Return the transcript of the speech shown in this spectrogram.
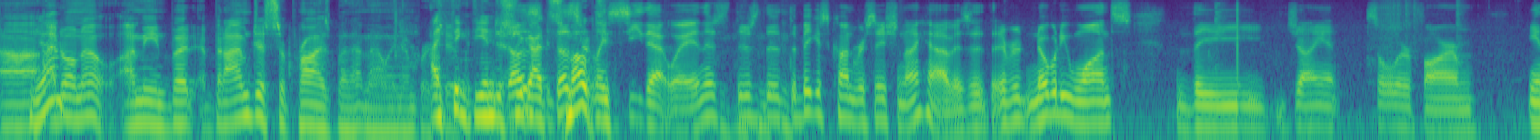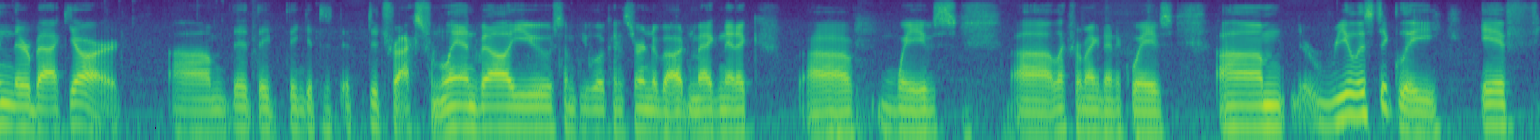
Uh, Yeah. I don't know. I mean, but but I'm just surprised by that Maui number. I too. think the It industry does, got it does certainly see that way, and there's there's the, the biggest conversation I have is that ever, nobody wants the giant solar farm in their backyard. Um, they, they think it, it detracts from land value. Some people are concerned about magnetic uh, waves, uh, electromagnetic waves. Um, realistically, if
